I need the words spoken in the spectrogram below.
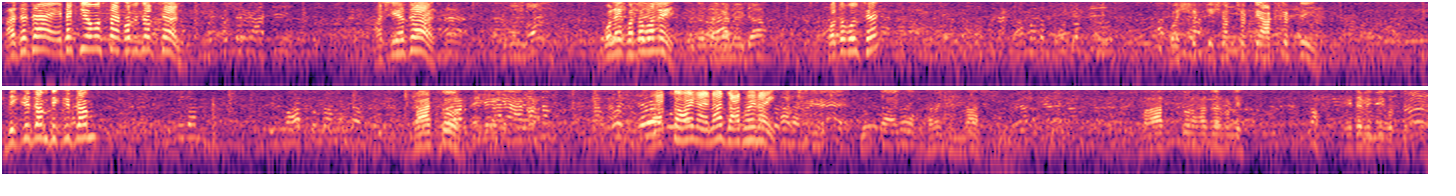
আচ্ছা আচ্ছা এটা কি অবস্থা? কত যাচ্ছেন? আশি হাজার? বলে কত বলে? কত বলছে? পঁয়ষট্টি সাতষট্টি আটষট্টি। বিক্রির দাম বিক্রির দাম? বাহাত্তর। দাঁত তো হয় নাই না? দাঁত হয় নাই? বাহাত্তর হাজার হলে এটা বিক্রি করতে চাই।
